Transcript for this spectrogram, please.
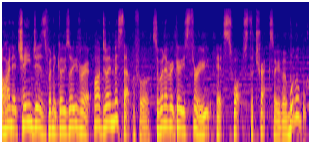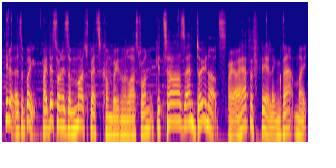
Oh, and it changes when it goes over it. Oh, did I miss that before? So whenever it goes through, it swaps the tracks over. Hey, look, there's a boat. All right, this one is a much better combo than the last one. Guitars and donuts. All right, I have a feeling that might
